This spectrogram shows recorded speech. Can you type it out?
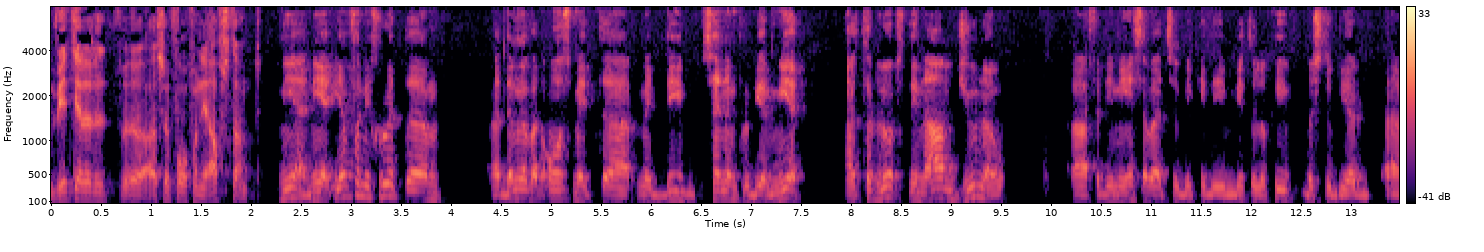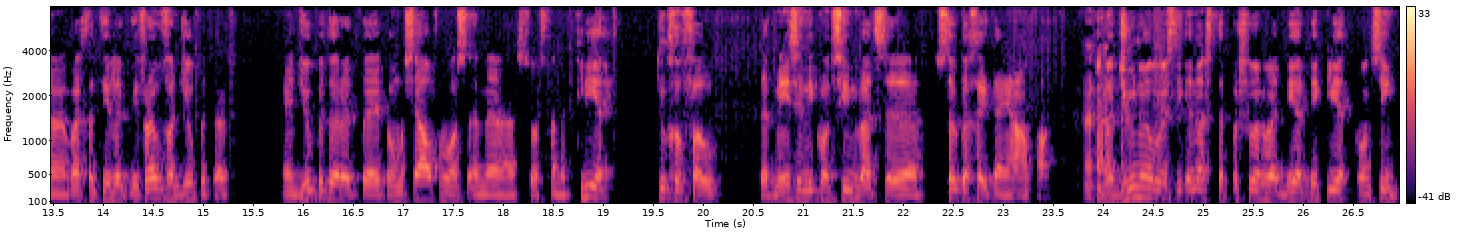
weet julle dit uh, as gevolg van die afstand? Nee, nee, een van die groot ehm um, dinge wat ons met uh, met die sending probeer meet, uh, terloops die naam Juno uh vir die mense wat so 'n bietjie die mitologie bestudeer, uh was natuurlik die vrou van Jupiter. En Jupiter het, het homself mos in 'n soort van 'n kleed toegevou dat mense nie kon sien wat se soukigheid hy aanvang. maar Juno is die enigste persoon wat deur die kleed kon sien.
